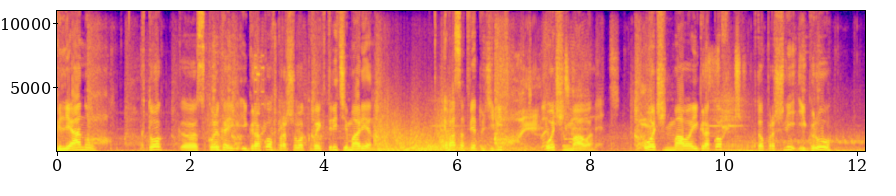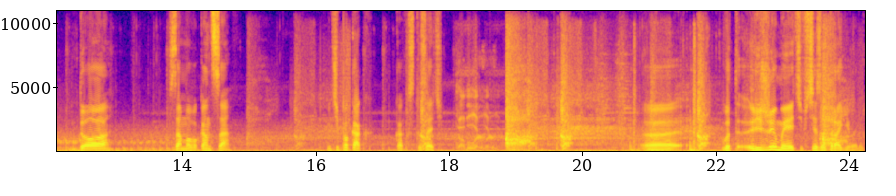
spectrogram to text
гляну, кто, э, сколько игроков прошло Quake 3 Team. И вас ответ удивит. Очень мало. Очень мало игроков, кто прошли игру до самого конца. Ну, типа как? Как сказать? Э вот режимы эти все затрагивали.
